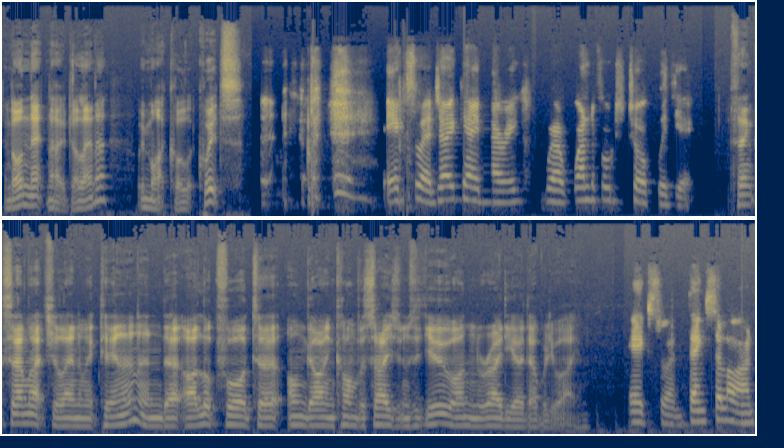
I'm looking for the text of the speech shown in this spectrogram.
And on that note, Alannah, we might call it quits. Excellent. Okay, Barry. Well, wonderful to talk with you. Thanks so much, Alannah MacTiernan, and uh, I look forward to ongoing conversations with you on Radio WA. Excellent. Thanks a lot.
